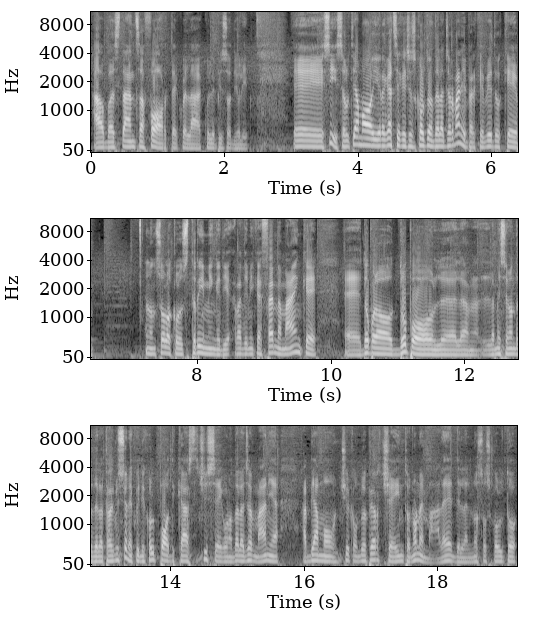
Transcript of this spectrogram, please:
abbastanza forte quella, quell'episodio lì eh, sì, salutiamo i ragazzi che ci ascoltano dalla Germania perché vedo che non solo con lo streaming di Radio Amica FM, ma anche eh, dopo, dopo la, la, messa in onda della trasmissione, quindi col podcast, ci seguono dalla Germania. Abbiamo circa un 2%, non è male, del nostro ascolto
